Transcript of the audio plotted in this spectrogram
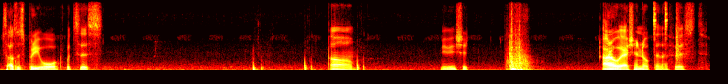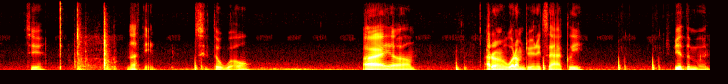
this house is pretty old. What's this? Um, maybe I should. I don't know. I shouldn't open that first. Let's see, nothing. Let's hit the well. Alright. Um, I don't know what I'm doing exactly. Via the moon.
